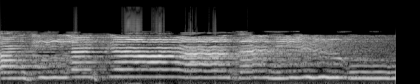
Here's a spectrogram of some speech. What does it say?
أهلك عادا الأولى.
